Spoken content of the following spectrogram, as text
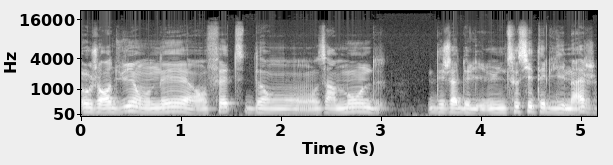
aujourd'hui on est en fait dans un monde déjà de une société de l'image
